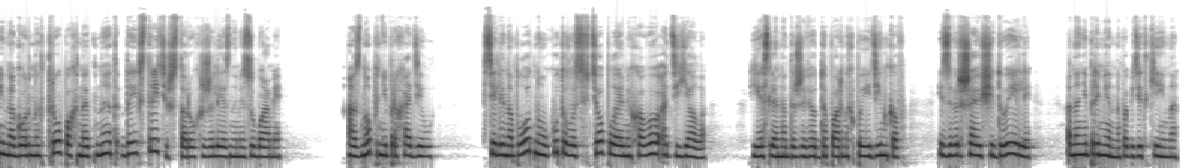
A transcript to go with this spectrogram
И на горных тропах нет-нет, да и встретишь старух с железными зубами. А зноб не проходил. Селина плотно укуталась в теплое меховое одеяло. Если она доживет до парных поединков – и завершающей дуэли она непременно победит Кейна,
